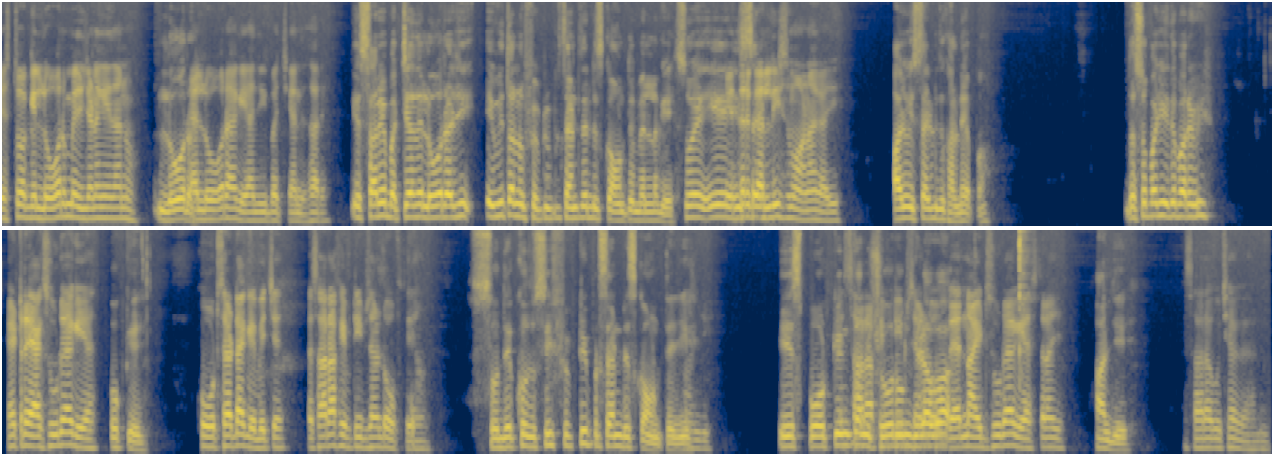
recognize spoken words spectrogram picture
ਇਸ ਤੋਂ ਅੱਗੇ ਲੋਅਰ ਮਿਲ ਜਾਣਗੇ ਤੁਹਾਨੂੰ? ਲੋਅਰ। ਇਹ ਲੋਅਰ ਹੈਗੇ ਆ ਜੀ ਬੱਚਿਆਂ ਦੇ ਸਾਰੇ। ਇਹ ਸਾਰੇ ਬੱਚਿਆਂ ਦੇ ਲੋਅਰ ਹੈ ਜੀ। ਇਹ ਵੀ ਤੁਹਾਨੂੰ 50% ਤੇ ਡਿਸਕਾਊਂਟ ਤੇ ਮਿਲਣਗੇ। ਸੋ ਇਹ ਇੱਧਰ ਗੱਲ ਹੀ ਸਮਾਨ ਹੈਗਾ ਜੀ। ਆਜੋ ਇਸ ਸਾਈਡ ਵੀ ਦਿਖਾਣੇ ਆਪਾਂ। ਦੱਸੋ ਭਾਜੀ ਇਹਦੇ ਬਾਰੇ ਵੀ। ਇਹ ਟਰੈਕ ਸੂਟ ਹੈਗੇ ਆ। ਓਕੇ। ਕੋਟ ਸੈਟ ਹੈਗੇ ਵਿੱਚ। ਇਹ ਸਾਰਾ 50% ਆਫ ਤੇ ਆ। ਸੋ ਦੇਖੋ ਤੁਸੀਂ 50% ਡਿਸਕਾਊਂਟ ਤੇ ਜੀ। ਹਾਂਜੀ। ਇਹ ਸਪੋਰਟਿੰਗ ਤੁਹਾਨੂੰ ਸ਼ੋਰੂਮ ਜਿਹੜਾ ਵਾ ਨਾਈਟ ਸੂਟ ਹੈਗੇ ਇਸ ਤਰ੍ਹਾਂ ਜੀ। ਹਾਂਜੀ। ਸਾਰਾ ਕੁਝ ਹੈਗਾ ਹਾਂਜੀ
